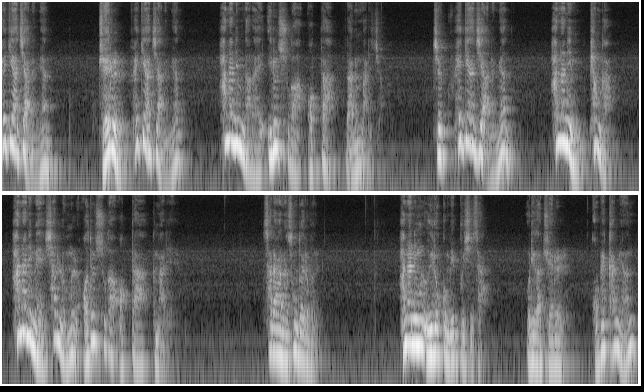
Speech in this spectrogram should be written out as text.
회개하지 않으면, 죄를 회개하지 않으면 하나님 나라에 이를 수가 없다라는 말이죠. 즉, 회개하지 않으면 하나님 평강, 하나님의 샬롬을 얻을 수가 없다 그 말이에요. 사랑하는 성도 여러분, 하나님은 의롭고 미쁘시사 우리가 죄를 고백하면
